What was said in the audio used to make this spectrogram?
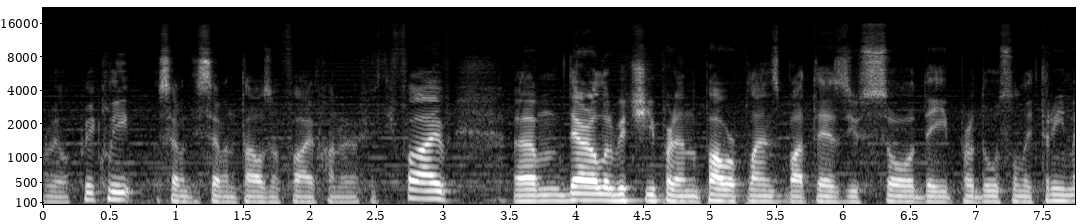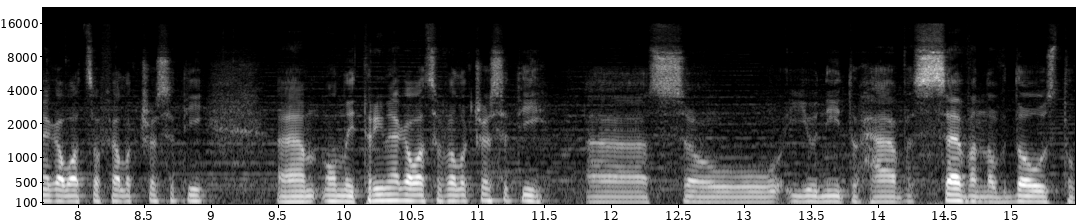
real quickly 77,555 um, they're a little bit cheaper than power plants but as you saw they produce only 3 megawatts of electricity um, only 3 megawatts of electricity uh, so you need to have seven of those to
